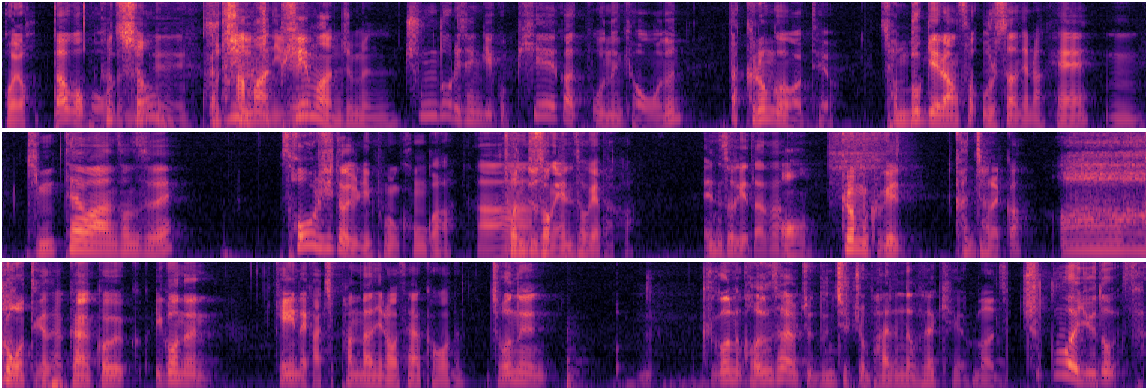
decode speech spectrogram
거의 없다고 보거든요. 그렇죠. 예. 굳이 다만 피해만 안 주면 충돌이 생기고 피해가 오는 경우는 딱 그런 것 같아요. 전북이랑 서- 울산이랑 해 음. 김태환 선수의 서울 시절 유니폼을 건 거야. 아, 전두성 N석에다가. N석에다가 어. 그러면 그게 괜찮을까? 아, 그거 어떻게 생각? 그냥 그 이거는 개인의 가치 판단이라고 생각하거든. 저는 그거는 거는 사람 좀 눈치를 좀 봐야 된다고 생각해요. 맞아. 축구가 유독 사-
